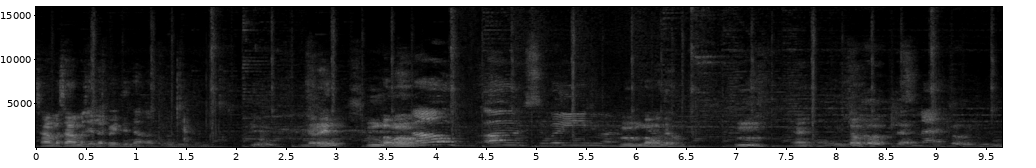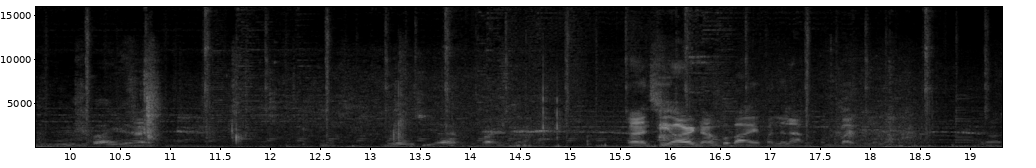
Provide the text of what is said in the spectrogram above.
Sama-sama sila, pwede na. Ano, dito. Ganda rin. Hmm, bango. No, ah, sabay yun naman. Hmm, bango daw. Hmm. Yan, bango dito. Ito. Yan. Yan, CR ng babae panlalaki. Pang babae panlalaki. Yan.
